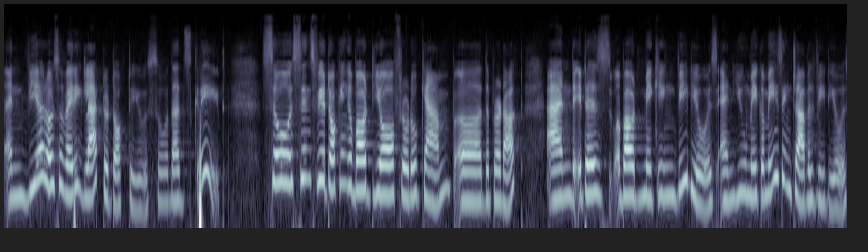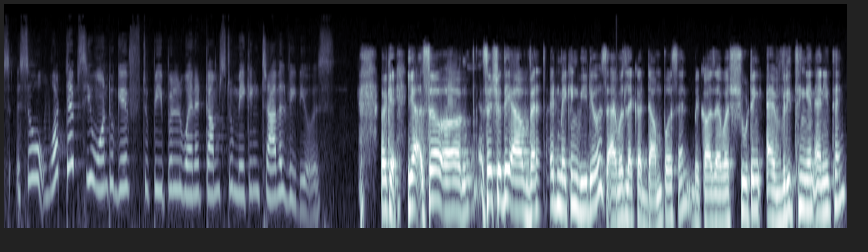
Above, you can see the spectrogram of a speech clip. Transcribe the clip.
And we are also very glad to talk to you. So that's great. So, since we are talking about your Frodo Camp, uh, the product, and it is about making videos, and you make amazing travel videos. So, what tips you want to give to people when it comes to making travel videos? Okay, yeah. So, um, so Shruti, uh, when I started making videos, I was like a dumb person because I was shooting everything and anything.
